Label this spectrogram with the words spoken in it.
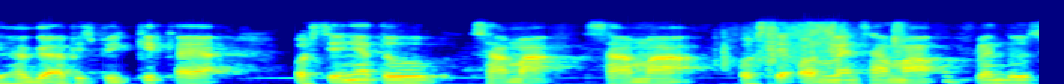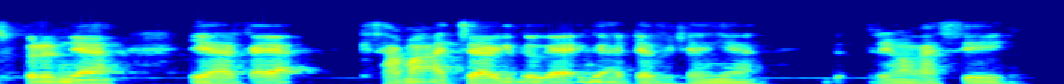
agak habis pikir kayak OC-nya tuh sama sama OC online sama offline tuh sebenarnya ya kayak sama aja gitu kayak nggak ada bedanya. Terima kasih.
